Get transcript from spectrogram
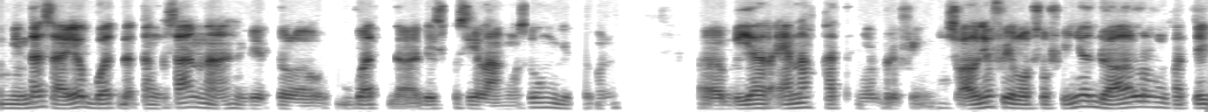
minta saya buat datang ke sana gitu loh buat uh, diskusi langsung gitu kan. Uh, biar enak katanya briefingnya. Soalnya filosofinya dalam katanya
